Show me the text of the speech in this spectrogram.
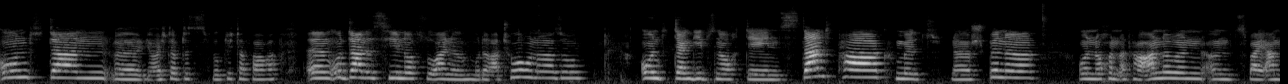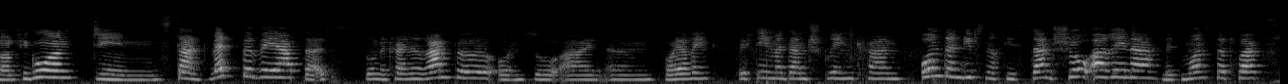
Und dann, äh, ja, ich glaube, das ist wirklich der Fahrer. Ähm, und dann ist hier noch so eine Moderatorin oder so. Und dann gibt es noch den Stunt Park mit einer Spinne und noch ein paar anderen und zwei anderen Figuren. Den Stunt-Wettbewerb, da ist so eine kleine Rampe und so ein ähm, Feuerring, durch den man dann springen kann. Und dann gibt es noch die Stunt-Show-Arena mit Monster Trucks.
